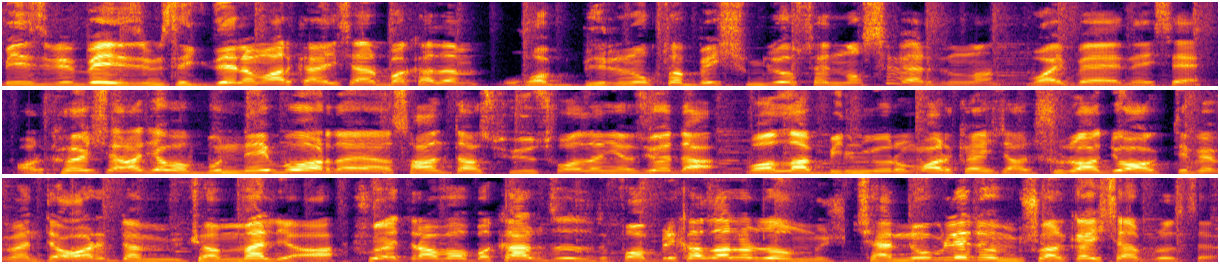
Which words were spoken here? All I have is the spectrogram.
Biz bir base'imize gidelim arkadaşlar bakalım. Oha 1.5 milyon sen nasıl verdin lan? Vay be neyse. Arkadaşlar acaba bu ne bu arada ya? Santas Fuse falan yazıyor da. Vallahi bilmiyorum arkadaşlar şu radyoaktif eventi harbiden mükemmel ya. Şu etrafa bakar mısınız? Fabrikalarla dolmuş. Çernobil'e dönmüş arkadaşlar burası.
